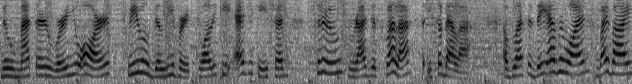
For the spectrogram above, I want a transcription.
no matter where you are, we will deliver quality education through Radio Eskwela sa Isabela. A blessed day everyone! Bye-bye!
